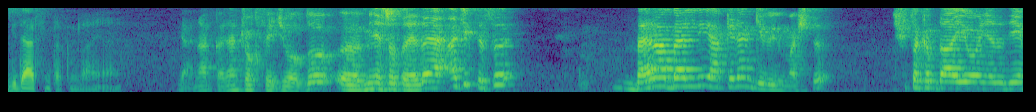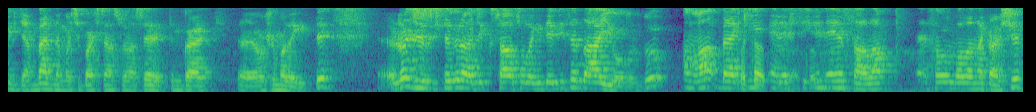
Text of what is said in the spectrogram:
Gidersin takımdan yani. yani hakikaten çok feci oldu. E, Minnesota'ya da açıkçası beraberliği hak eden gibi bir maçtı. Şu takım daha iyi oynadı diyemeyeceğim. Ben de maçı baştan sona seyrettim. Gayet e, hoşuma da gitti. E, Rodgers işte birazcık sağa sola gidebilse daha iyi olurdu. Ama belki NFC'nin en sağlam savunmalarına karşı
